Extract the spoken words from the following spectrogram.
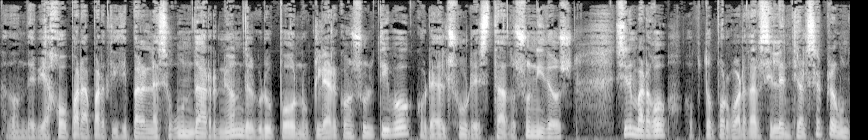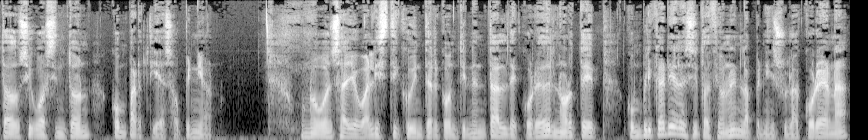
a donde viajó para participar en la segunda reunión del Grupo Nuclear Consultivo Corea del Sur-Estados Unidos. Sin embargo, optó por guardar silencio al ser preguntado si Washington compartía esa opinión. Un nuevo ensayo balístico intercontinental de Corea del Norte complicaría la situación en la península coreana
